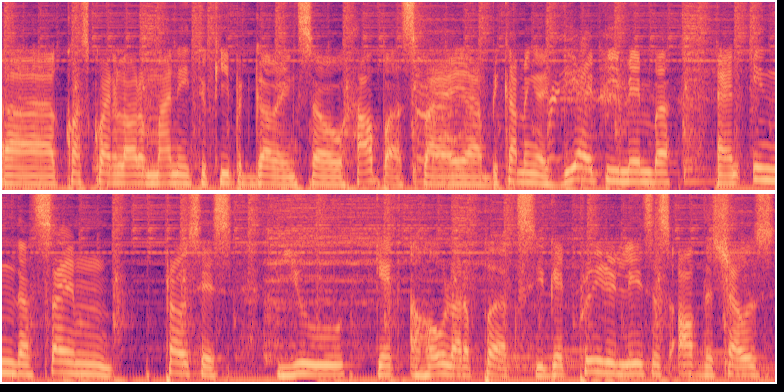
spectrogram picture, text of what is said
uh, costs quite a lot of money to keep it going. So help us by uh, becoming a VIP member, and in the same process, you get a whole lot of perks. You get pre-releases of the shows.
